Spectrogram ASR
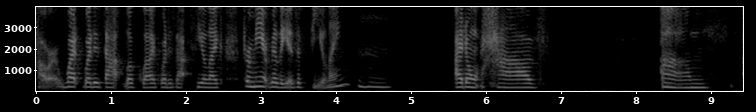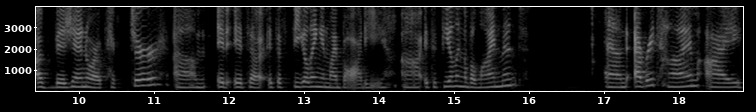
power. What what does that look like? What does that feel like? For me it really is a feeling. Mm-hmm. i don't have um a vision or a picture. Um, it, it's a it's a feeling in my body. Uh, it's a feeling of alignment. And every time I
